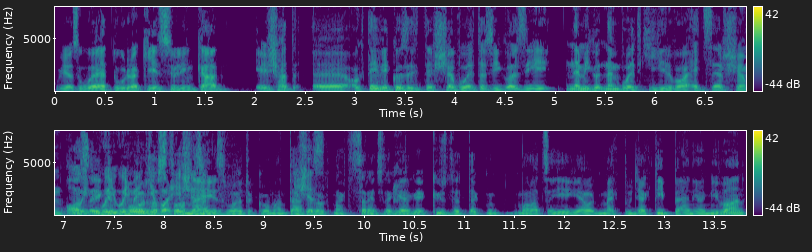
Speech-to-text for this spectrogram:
Ugye az UE túra készül inkább, és hát a tévé közvetítés se volt az igazi, nem, igaz, nem volt kiírva egyszer sem, az hogy, hogy, hogy mennyi van. És nehéz ez, volt a kommentátoroknak. Ez, Szerencsére Gergely küzdöttek, mint malac a jége, hogy meg tudják tippelni, hogy mi van.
